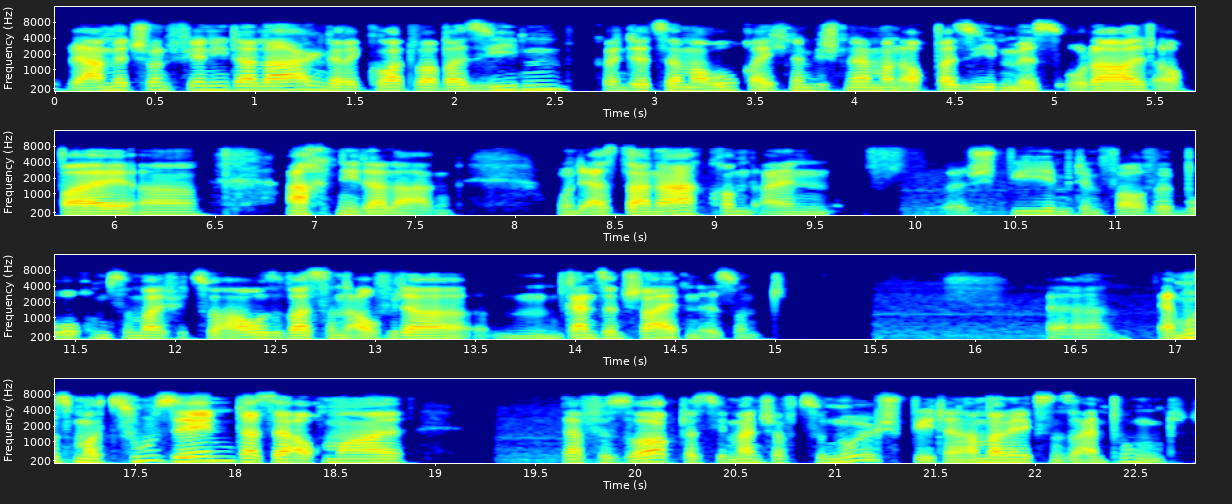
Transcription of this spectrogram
wir haben jetzt schon vier Niederlagen. Der Rekord war bei sieben. Könnt ihr jetzt ja mal hochrechnen, wie schnell man auch bei sieben ist oder halt auch bei äh, acht Niederlagen. Und erst danach kommt ein äh, Spiel mit dem VfL Bochum zum Beispiel zu Hause, was dann auch wieder hm, ganz entscheidend ist. Und äh, er muss mal zusehen, dass er auch mal dafür sorgt, dass die Mannschaft zu Null spielt. Dann haben wir wenigstens einen Punkt.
